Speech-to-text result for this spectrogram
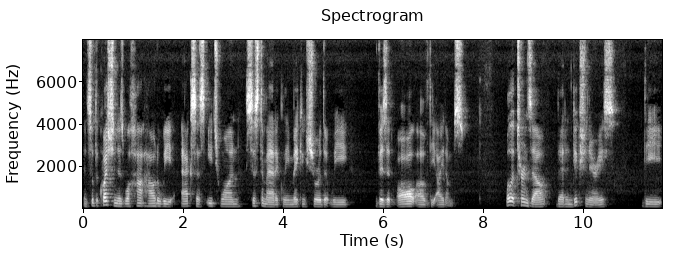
And so the question is, well, how, how do we access each one systematically, making sure that we visit all of the items? Well, it turns out that in dictionaries, the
